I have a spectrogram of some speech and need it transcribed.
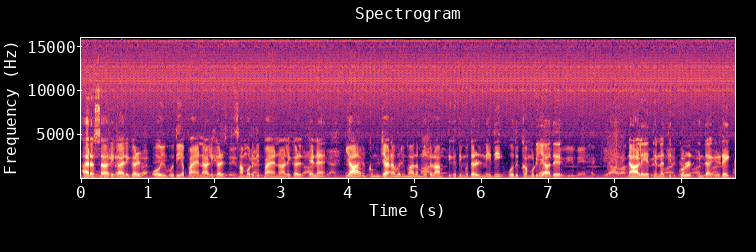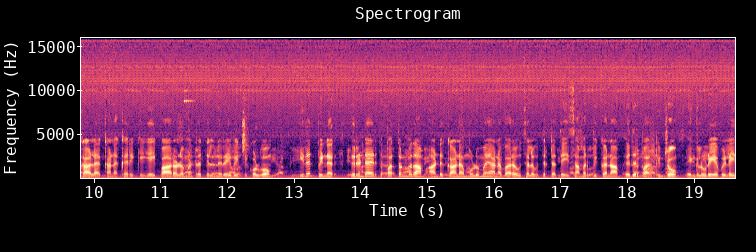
அரசு அதிகாரிகள் ஓய்வூதிய பயனாளிகள் சமுர்தி பயனாளிகள் என யாருக்கும் ஜனவரி மாதம் முதலாம் தேதி முதல் நிதி ஒதுக்க முடியாது. நாளைய தினத்திற்குள் இந்த இடைக்கால கணக்கறிக்கையை பாராளுமன்றத்தில் நிறைவேற்றிக் கொள்வோம். இதன் பின்னர் இரண்டாயிரத்து பத்தொன்பதாம் ஆண்டுக்கான முழுமையான வரவு செலவு திட்டத்தை சமர்ப்பிக்க நாம் எதிர்பார்க்கின்றோம். எங்களுடைய விலை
